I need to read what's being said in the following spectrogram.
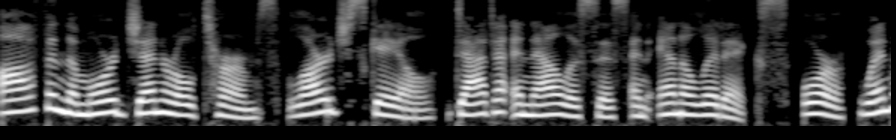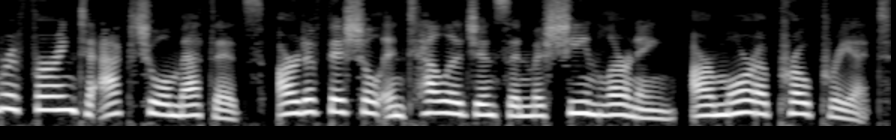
Often the more general terms large-scale data analysis and analytics, or, when referring to actual methods, artificial intelligence and machine learning, are more appropriate.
